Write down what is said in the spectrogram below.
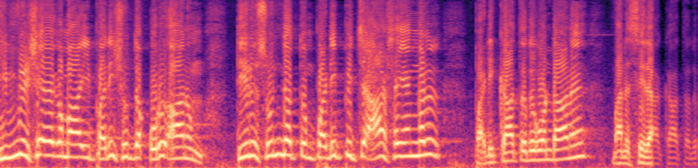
ഇവിഷയകമായി പരിശുദ്ധ ഖുർആാനും തിരുസുന്നത്തും പഠിപ്പിച്ച ആശയങ്ങൾ പഠിക്കാത്തത് കൊണ്ടാണ് മനസ്സിലാക്കാത്തത്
